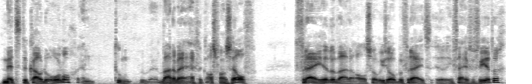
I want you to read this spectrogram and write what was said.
met de Koude Oorlog. En toen waren wij eigenlijk als vanzelf vrij. Hè? We waren al sowieso bevrijd uh, in 45.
